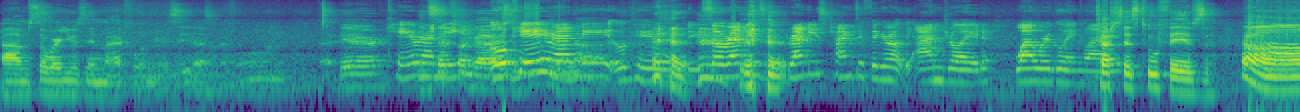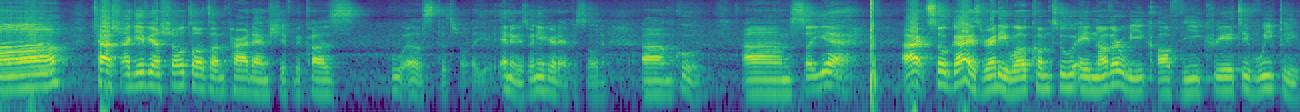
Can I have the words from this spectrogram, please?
Um, so we're using my phone here. See, that's my phone right there. Okay, Randy. Okay, Randy. Okay, Randy. So Randy's Randy's trying to figure out the Android while we're going live. Tash says two faves. Aww. Aww. Tash, I gave you a shout out on Paradigm Shift because who else to show? Anyways, when you hear the episode, um, cool. Um, so yeah. All right, so guys, ready? Welcome to another week of the Creative Weekly.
